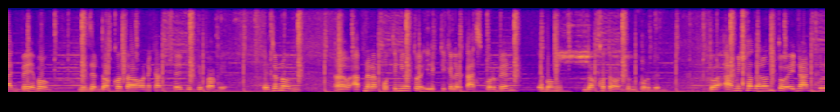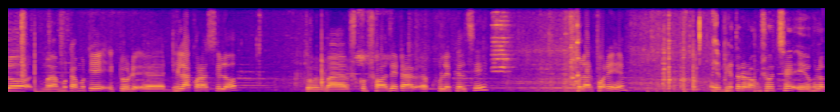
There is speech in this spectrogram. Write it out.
লাগবে এবং নিজের দক্ষতা অনেকাংশেই বৃদ্ধি পাবে। এজন্য আপনারা প্রতিনিয়ত ইলেকট্রিক্যালের কাজ করবেন এবং দক্ষতা অর্জন করবেন। তো আমি সাধারণত এই নাটগুলো মোটামুটি একটু ঢিলা করা ছিল। তো খুব সহজে এটা খুলে ফেলছি। খোলার পরে এর ভেতরের অংশ হচ্ছে এই হলো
